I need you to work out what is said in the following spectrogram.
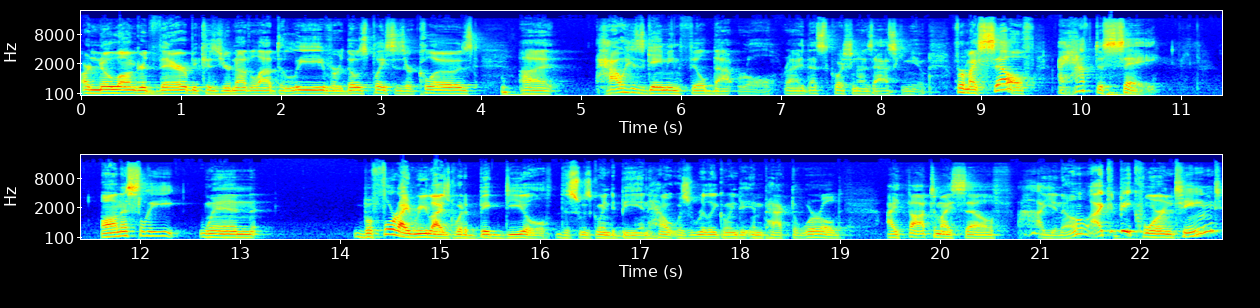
are no longer there because you're not allowed to leave or those places are closed? Uh, how has gaming filled that role, right? That's the question I was asking you. For myself, I have to say, honestly, when before I realized what a big deal this was going to be and how it was really going to impact the world, I thought to myself, ah, you know, I could be quarantined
